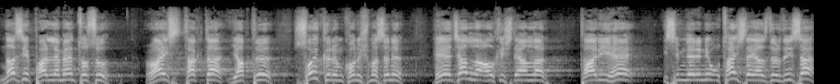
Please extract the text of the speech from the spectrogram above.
Nazi parlamentosu Reichstag'ta yaptığı soykırım konuşmasını heyecanla alkışlayanlar tarihe isimlerini utançla yazdırdıysa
